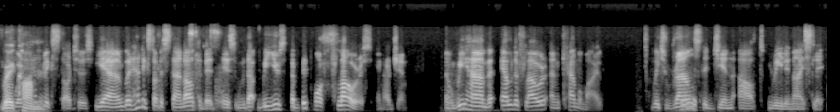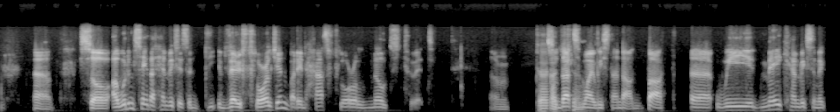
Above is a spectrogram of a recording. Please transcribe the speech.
Very where common. Hendrick starters, yeah, and where Hendrick starters stand out a bit is that we use a bit more flowers in our gin, and we have elderflower and chamomile, which rounds the gin out really nicely. Uh, so I wouldn't say that Hendrick's is a, d- very floral gin, but it has floral notes to it. Um, so that's why we stand out. But uh, we make Hendrick's in a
